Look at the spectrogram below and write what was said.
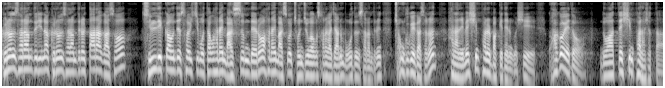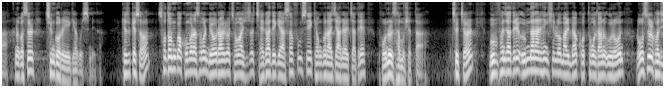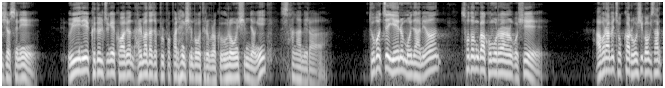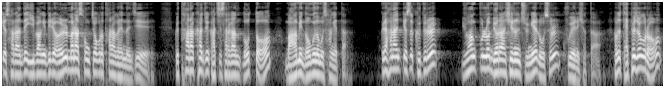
그런 사람들이나 그런 사람들을 따라가서 진리 가운데 서 있지 못하고 하나님 말씀대로 하나님 말씀을 존중하고 살아가지 않은 모든 사람들은 전국에 가서는 하나님의 심판을 받게 되는 것이 과거에도 노아 때 심판하셨다 하는 것을 증거로 얘기하고 있습니다. 계속해서 소돔과 고모라 성을 멸하기로 정하셔서 제가 되게 하사 후세에 경건하지 않을 자들의 본을 삼으셨다. 7절 무법한 자들이 음란한 행실로 말미암아 고통을 당하는 의로운 롯을 거지셨으니 의인이 그들 중에 거하면 날마다 저 불법한 행실을 보고 들으므로 그 의로운 심령이 상함이라. 두 번째 예는 뭐냐면 소돔과 고모라라는 곳이 아브라함의 조카 롯이 거기서 함께 살았는데 이방인들이 얼마나 성적으로 타락을 했는지 그 타락한 중에 같이 살아간 롯도 마음이 너무너무 상했다. 그래 하나님께서 그들을 유황불로 멸하시는 중에 롯을 구해내셨다. 하면서 대표적으로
